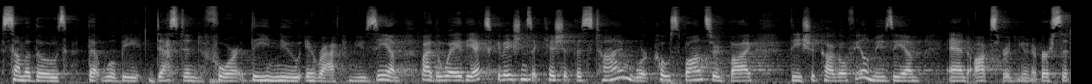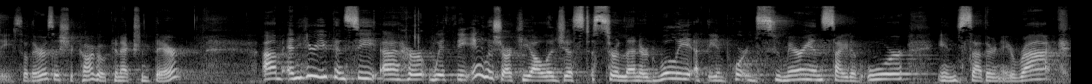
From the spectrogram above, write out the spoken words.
some of those that will be destined for the new Iraq Museum. By the way, the excavations at Kish at this time were co sponsored by the Chicago Field Museum and Oxford University. So there is a Chicago connection there. Um, and here you can see uh, her with the English archaeologist Sir Leonard Woolley at the important Sumerian site of Ur in southern Iraq.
